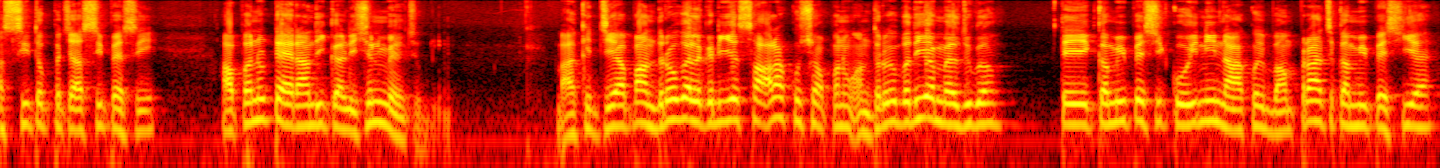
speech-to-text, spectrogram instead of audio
80 ਤੋਂ 85 ਪੈਸੇ ਆਪਾਂ ਨੂੰ ਟਾਇਰਾਂ ਦੀ ਕੰਡੀਸ਼ਨ ਮਿਲ ਜੂਗੀ। ਬਾਕੀ ਜੇ ਆਪਾਂ ਅੰਦਰੋਂ ਗੱਲ ਕਰੀਏ, ਸਾਰਾ ਕੁਝ ਆਪਾਂ ਨੂੰ ਅੰਦਰੋਂ ਹੀ ਵਧੀਆ ਮਿਲ ਜੂਗਾ। ਤੇ ਕਮੀ ਪੇਸ਼ੀ ਕੋਈ ਨਹੀਂ, ਨਾ ਕੋਈ ਬੰਪਰਾਂ 'ਚ ਕਮੀ ਪੇਸ਼ੀ ਹੈ।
